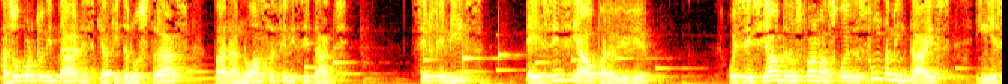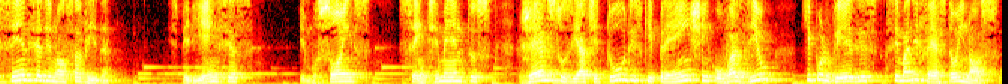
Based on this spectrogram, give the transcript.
as oportunidades que a vida nos traz para a nossa felicidade. Ser feliz é essencial para viver. O essencial transforma as coisas fundamentais em essência de nossa vida. Experiências, emoções, sentimentos, gestos e atitudes que preenchem o vazio que por vezes se manifestam em nós.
